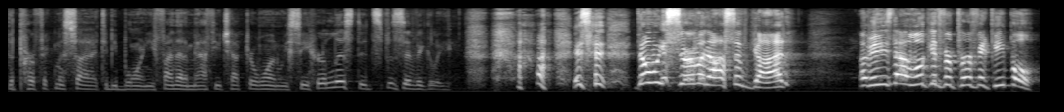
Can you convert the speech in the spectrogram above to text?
the perfect Messiah to be born. You find that in Matthew chapter 1. We see her listed specifically. it, don't we serve an awesome God? I mean, he's not looking for perfect people.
